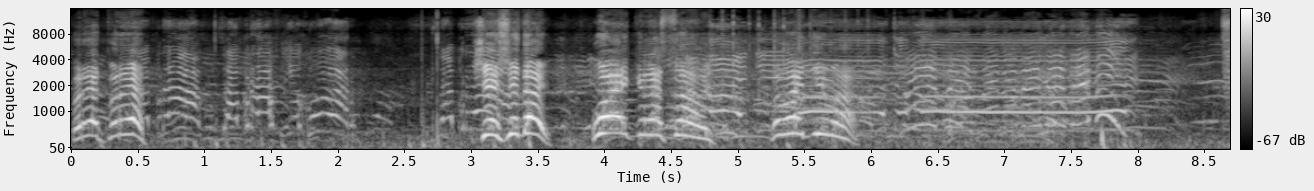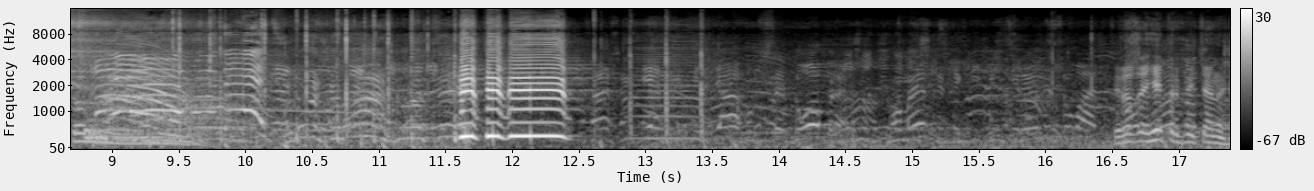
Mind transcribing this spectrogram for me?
Вперед, вперед! Забрав, забрав, Єгор! Забрав! Ще сідай! Ой, красавець! Давай, Діма! Підтягу, реалізувати. Ти розагітр підтягни.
